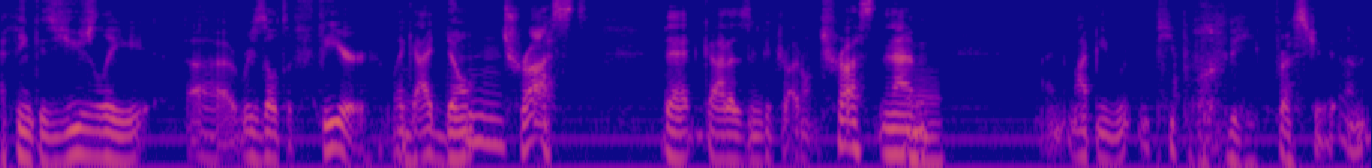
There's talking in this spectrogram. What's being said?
I think, is usually a result of fear. Like I don't trust that God is in control. I don't trust, and I'm. I might be people will be frustrated. I mean,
